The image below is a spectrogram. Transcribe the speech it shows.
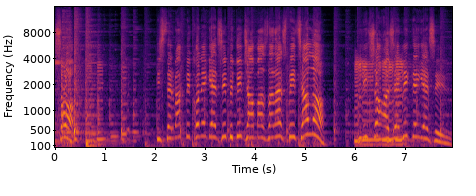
Solo. İster bak bir gelsin bütün cambazlara spesiyallo. Lütfen özellikle gelsin.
